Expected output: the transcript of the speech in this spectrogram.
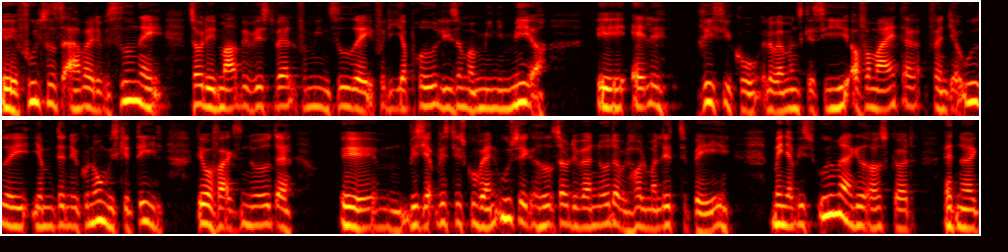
øh, fuldtidsarbejde ved siden af, så var det et meget bevidst valg fra min side af, fordi jeg prøvede ligesom at minimere øh, alle risiko, eller hvad man skal sige. Og for mig, der fandt jeg ud af, jamen den økonomiske del, det var faktisk noget, der, øh, hvis, jeg, hvis det skulle være en usikkerhed, så ville det være noget, der ville holde mig lidt tilbage. Men jeg vidste udmærket også godt, at når jeg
